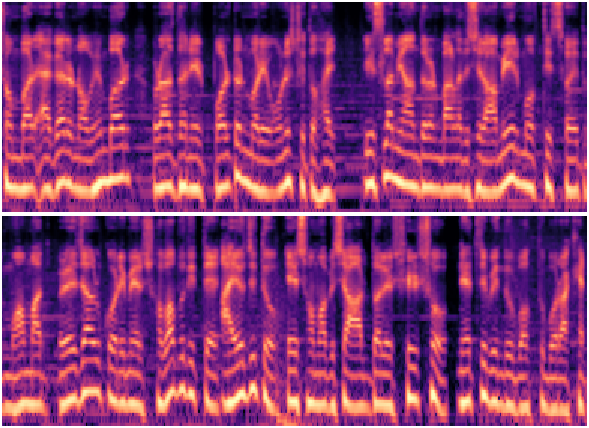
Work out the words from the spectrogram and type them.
সোমবার এগারো নভেম্বর রাজধানীর পল্টন মোড়ে অনুষ্ঠিত হয়। ইসলামী আন্দোলন বাংলাদেশের আমির মুফতি সৈয়দ মোহাম্মদ রেজাউল করিমের সভাপতিত্বে আয়োজিত এ সমাবেশে আট দলের শীর্ষ নেতৃবৃন্দ বক্তব্য রাখেন।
